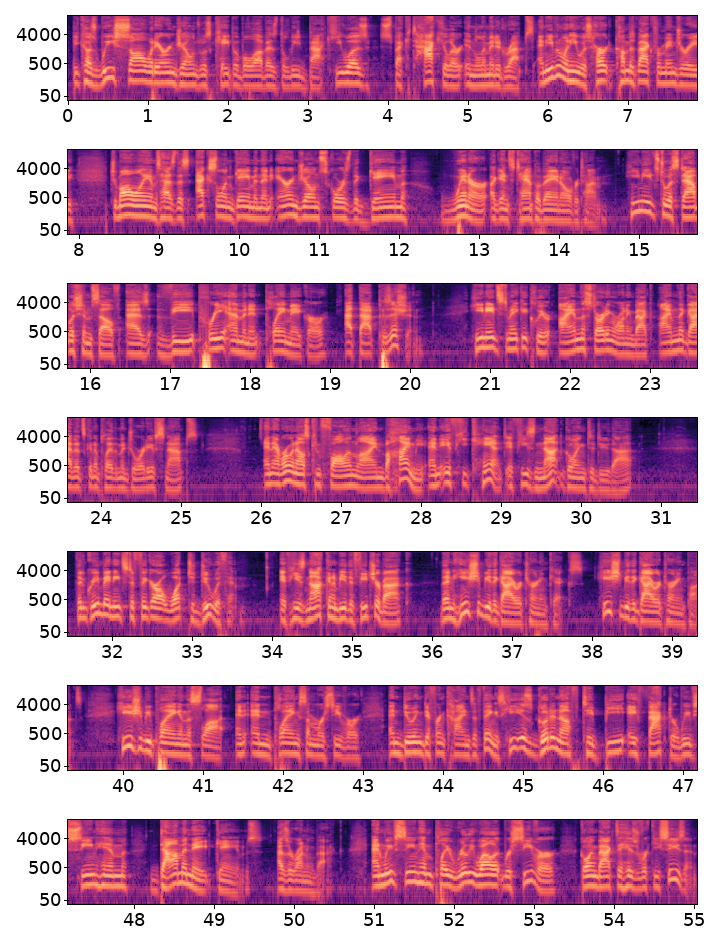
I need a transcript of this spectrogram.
because we saw what Aaron Jones was capable of as the lead back. He was spectacular in limited reps. And even when he was hurt, comes back from injury, Jamaal Williams has this excellent game, and then Aaron Jones scores the game winner against Tampa Bay in overtime. He needs to establish himself as the preeminent playmaker at that position. He needs to make it clear I am the starting running back. I'm the guy that's going to play the majority of snaps and everyone else can fall in line behind me. And if he can't, if he's not going to do that, then Green Bay needs to figure out what to do with him. If he's not going to be the feature back, then he should be the guy returning kicks. He should be the guy returning punts. He should be playing in the slot and, and playing some receiver and doing different kinds of things. He is good enough to be a factor. We've seen him dominate games as a running back. And we've seen him play really well at receiver going back to his rookie season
